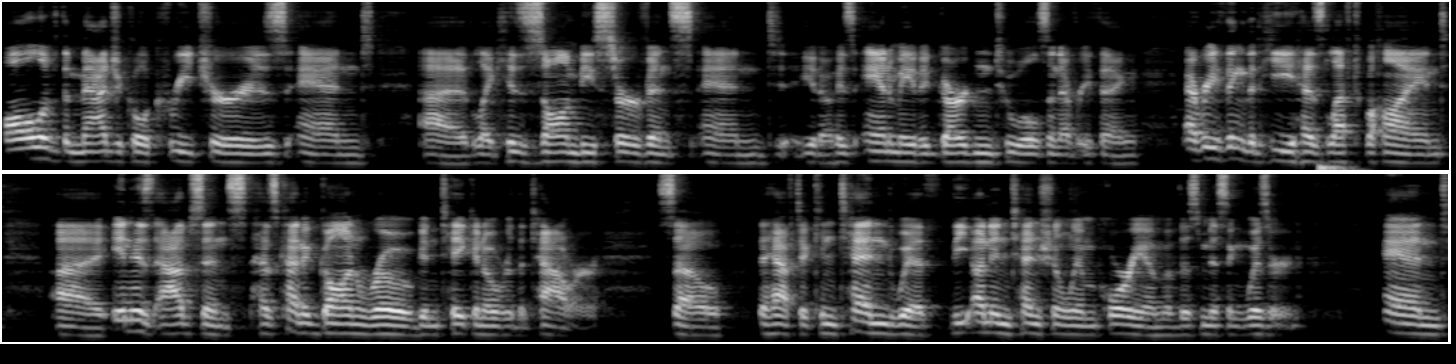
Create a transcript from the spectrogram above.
all of the magical creatures and uh, like his zombie servants and you know his animated garden tools and everything. Everything that he has left behind uh, in his absence has kind of gone rogue and taken over the tower. So they have to contend with the unintentional emporium of this missing wizard. And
